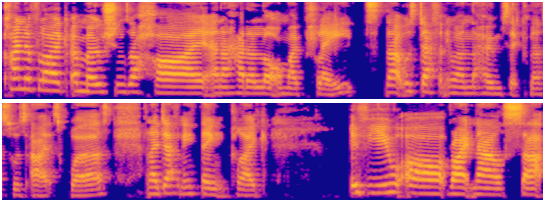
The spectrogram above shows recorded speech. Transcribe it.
kind of like emotions are high and I had a lot on my plate. That was definitely when the homesickness was at its worst. And I definitely think like if you are right now sat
